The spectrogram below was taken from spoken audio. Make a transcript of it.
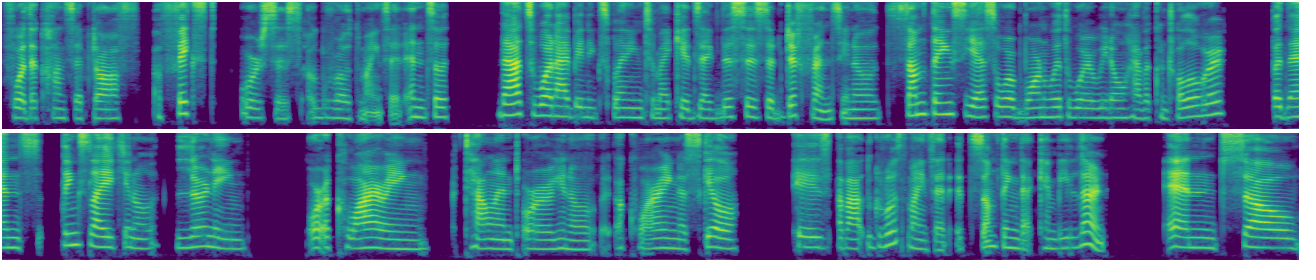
for the concept of a fixed versus a growth mindset. And so that's what I've been explaining to my kids. Like, this is the difference. You know, some things, yes, we're born with where we don't have a control over. But then things like, you know, learning or acquiring talent or, you know, acquiring a skill is about growth mindset. It's something that can be learned. And so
